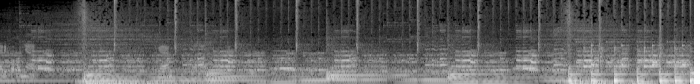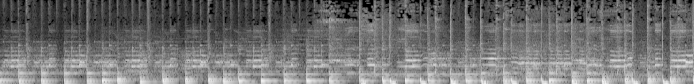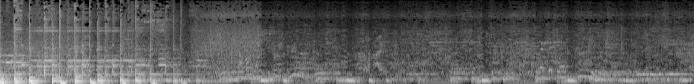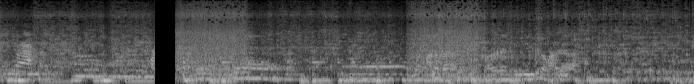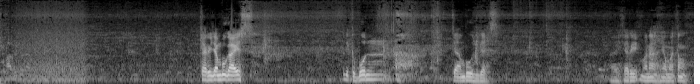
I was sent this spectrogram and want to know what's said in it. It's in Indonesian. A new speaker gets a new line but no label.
dari pohonnya. Ya kan cari jambu guys. Di kebun. Jambu nih guys. Cari mana yang matang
